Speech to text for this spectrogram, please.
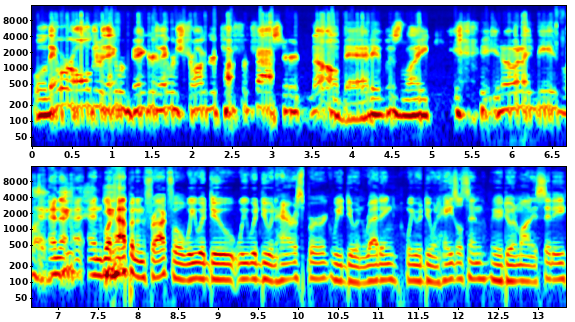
well, they were older, they were bigger, they were stronger, tougher, faster. No, man, it was like, you know what I mean? Like, and you, uh, and what you- happened in Frackville, we would do we would do in Harrisburg, we'd do in Reading, we would do in Hazleton, we would do in Monty City.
